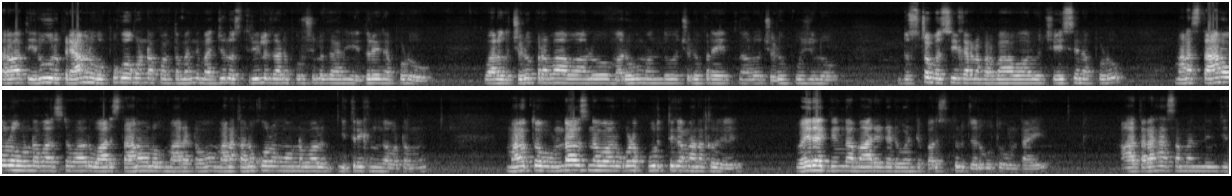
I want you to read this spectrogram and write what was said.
తర్వాత ఇరువురు ప్రేమను ఒప్పుకోకుండా కొంతమంది మధ్యలో స్త్రీలు కానీ పురుషులు కానీ ఎదురైనప్పుడు వాళ్ళకు చెడు ప్రభావాలు మరుగుమందు చెడు ప్రయత్నాలు చెడు పూజలు దుష్ట వశీకరణ ప్రభావాలు చేసినప్పుడు మన స్థానంలో ఉండవలసిన వారు వారి స్థానంలోకి మారటము మనకు అనుకూలంగా ఉన్న వాళ్ళు వ్యతిరేకంగా అవటము మనతో ఉండాల్సిన వారు కూడా పూర్తిగా మనకు వైరాగ్యంగా మారేటటువంటి పరిస్థితులు జరుగుతూ ఉంటాయి. ఆ తరహా సంబంధించి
